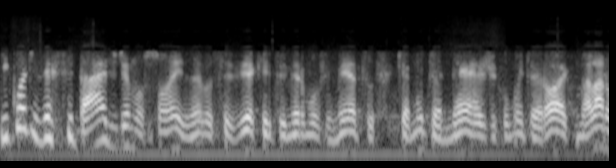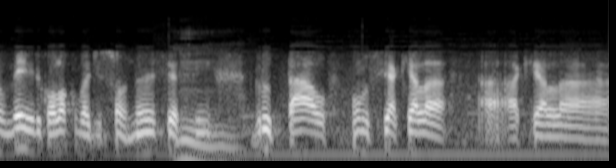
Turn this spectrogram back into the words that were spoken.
e com a diversidade de emoções, né? Você vê aquele primeiro movimento que é muito enérgico, muito heróico, mas lá no meio ele coloca uma dissonância assim hum. brutal, como se aquela aquela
